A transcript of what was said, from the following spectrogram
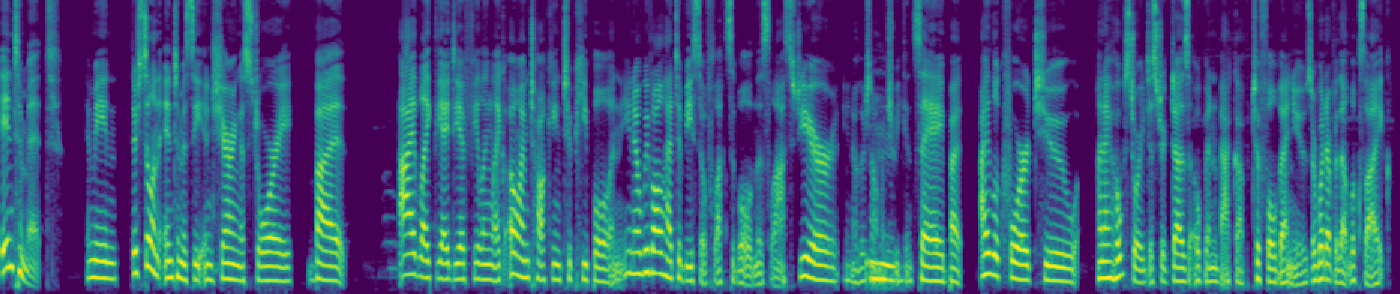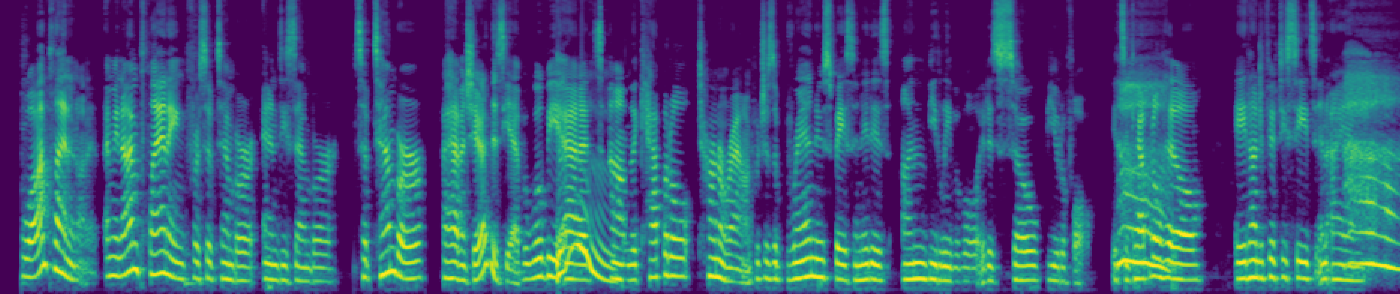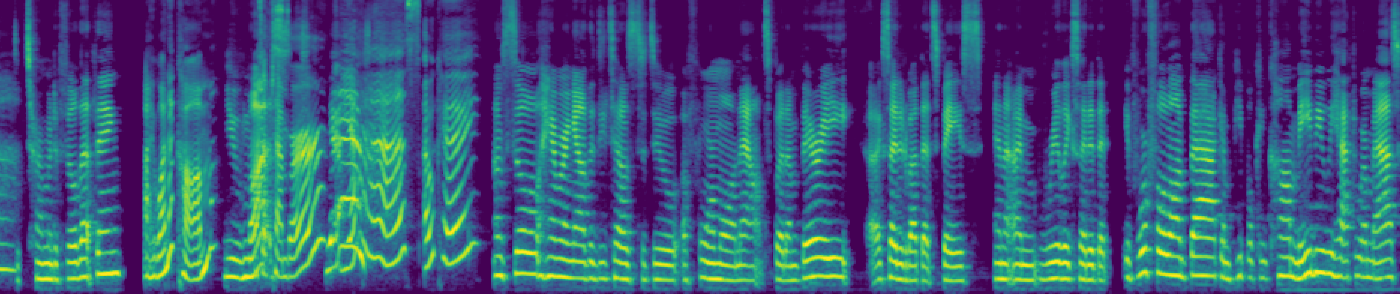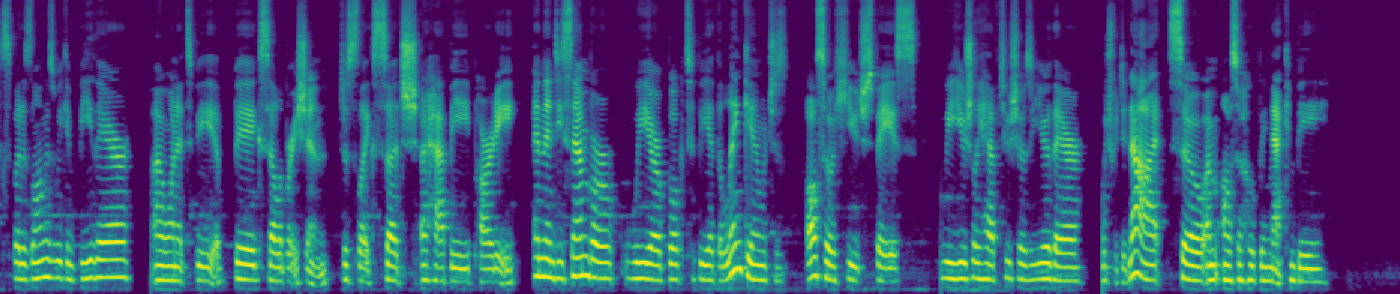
intimate. I mean, there's still an intimacy in sharing a story, but I like the idea of feeling like, oh, I'm talking to people. And, you know, we've all had to be so flexible in this last year. You know, there's not mm much we mm. can say, but I look forward to, and I hope Story District does open back up to full venues or whatever that looks like. Well, I'm planning on it. I mean, I'm planning for September and December. September, I haven't shared this yet, but we'll be Ooh. at um, the Capital Turnaround, which is a brand new space and it is unbelievable. It is so beautiful. It's in Capitol Hill, 850 seats, and I am determined to fill that thing. I want to come. You must. September? Yes. Yes. Okay. I'm still hammering out the details to do a formal announce, but I'm very uh, excited about that space. And I'm really excited that if we're full on back and people can come, maybe we have to wear masks, but as long as we can be there, I want it to be a big celebration, just like such a happy party. And then December, we are booked to be at the Lincoln, which is also a huge space. We usually have two shows a year there, which we did not. So I'm also hoping that can be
